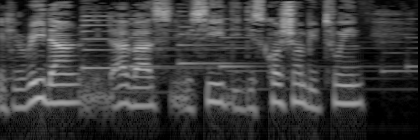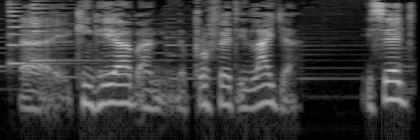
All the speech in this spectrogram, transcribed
If you read down that verse, you see the discussion between uh, King Ahab and the prophet Elijah. He said,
